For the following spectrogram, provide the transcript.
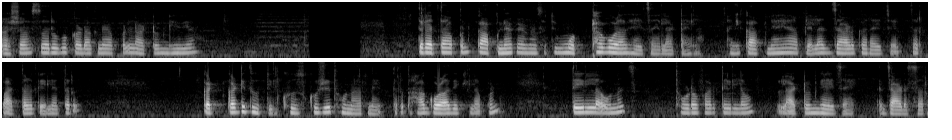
अशा सर्व कडाकण्या आपण लाटून घेऊया. तर आता आपण कापण्या करण्यासाठी मोठा गोळा घ्यायचा आहे लाटायला. आणि कापण्या ह्या आपल्याला जाड करायच्या आहेत. जर पातळ केल्या तर कटकटीत होतील खुसखुशीत होणार नाहीत. तर हा गोळा देखील आपण तेल लावूनच थोडंफार तेल लावून लाटून घ्यायचं आहे जाडसर.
